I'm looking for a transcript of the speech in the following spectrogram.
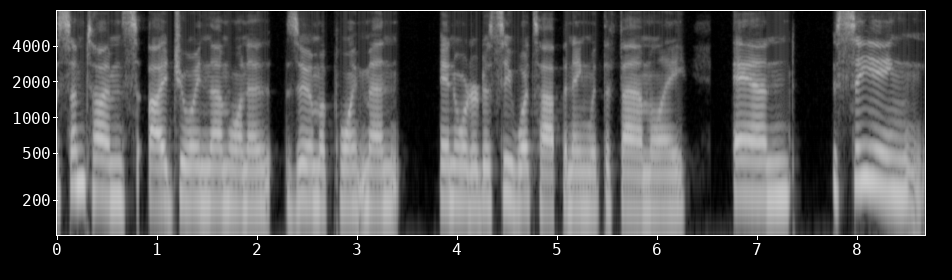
sometimes I join them on a Zoom appointment in order to see what's happening with the family. And seeing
